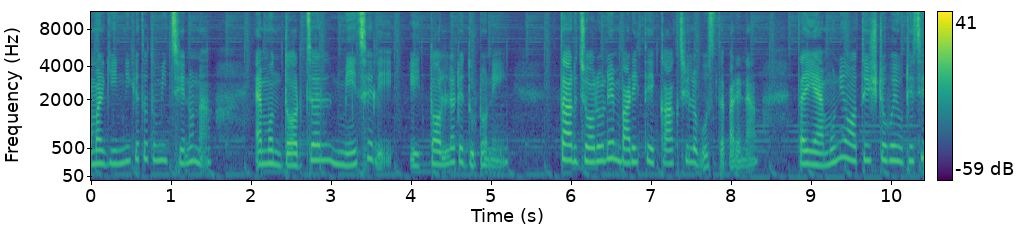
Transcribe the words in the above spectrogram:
আমার গিন্নিকে তো তুমি চেনো না। এমন দরজাল মেয়ে ছেলে এই তল্লাটে দুটো নেই। তার জ্বলনে বাড়িতে কাক ছিল বুঝতে পারে না। তাই এমনই অতিষ্ঠ হয়ে উঠেছি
